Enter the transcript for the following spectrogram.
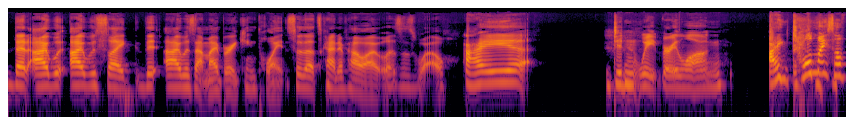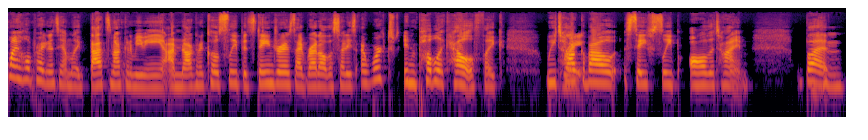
that I would. I was like, th- I was at my breaking point. So that's kind of how I was as well. I didn't wait very long. I told myself my whole pregnancy, I'm like, that's not going to be me. I'm not going to co-sleep. It's dangerous. I've read all the studies. I worked in public health. Like, we talk Right. about safe sleep all the time. But Mhm.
